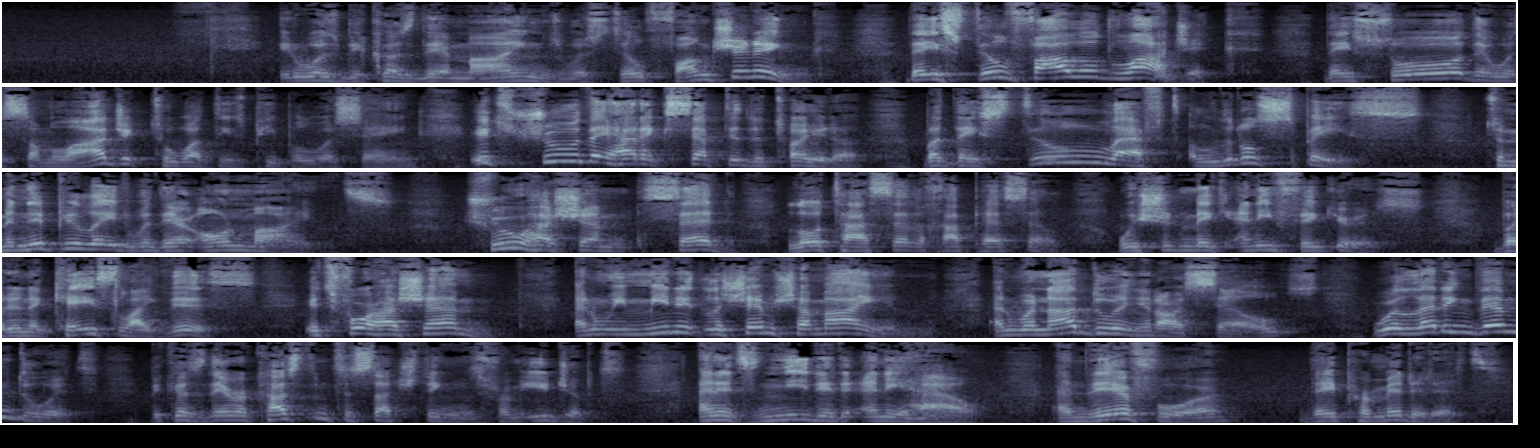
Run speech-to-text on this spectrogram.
It was because their minds were still functioning. They still followed logic. They saw there was some logic to what these people were saying. It's true they had accepted the Torah, but they still left a little space to manipulate with their own minds. True, Hashem said, "Lo pesel." We shouldn't make any figures. But in a case like this, it's for Hashem, and we mean it l'shem shamayim, and we're not doing it ourselves. We're letting them do it because they're accustomed to such things from Egypt, and it's needed anyhow, and therefore they permitted it.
